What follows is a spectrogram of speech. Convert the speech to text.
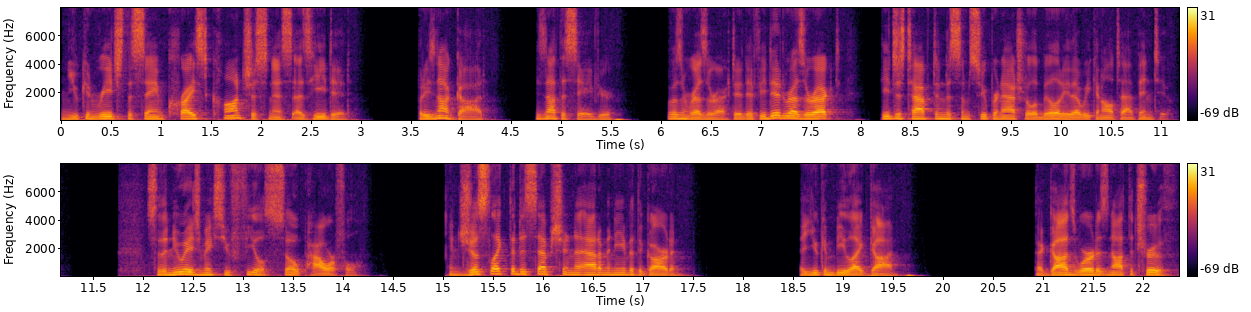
And you can reach the same Christ consciousness as he did. But he's not God, he's not the Savior. He wasn't resurrected. If he did resurrect, he just tapped into some supernatural ability that we can all tap into. So the New Age makes you feel so powerful. And just like the deception to Adam and Eve at the garden, that you can be like God, that God's word is not the truth.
